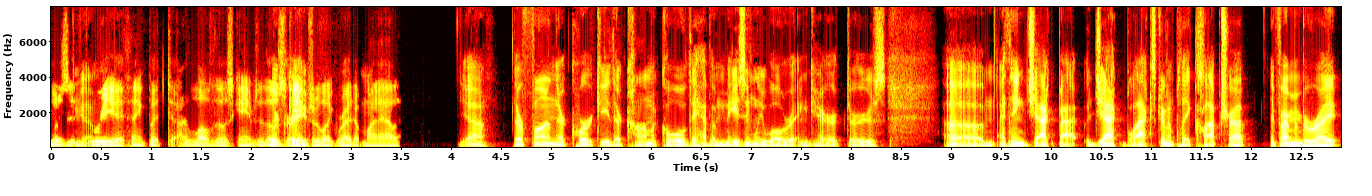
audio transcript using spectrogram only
Was it Yeah. three? I think, but I love those games. Those games are like right up my alley. Yeah. They're fun. They're quirky. They're comical. They have amazingly well written characters. Um, I think Jack, ba- Jack Black's going to play Claptrap, if I remember right.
